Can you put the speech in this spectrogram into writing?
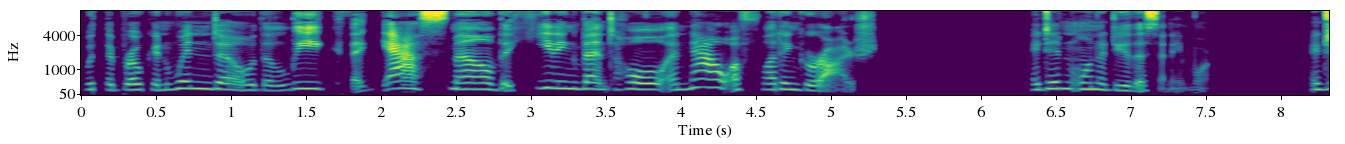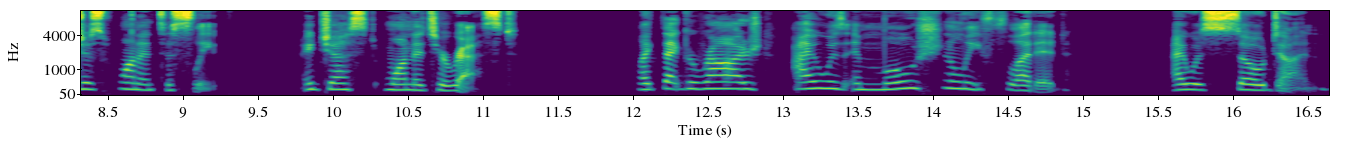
with the broken window, the leak, the gas smell, the heating vent hole, and now a flooding garage. I didn't want to do this anymore. I just wanted to sleep. I just wanted to rest. Like that garage, I was emotionally flooded. I was so done.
